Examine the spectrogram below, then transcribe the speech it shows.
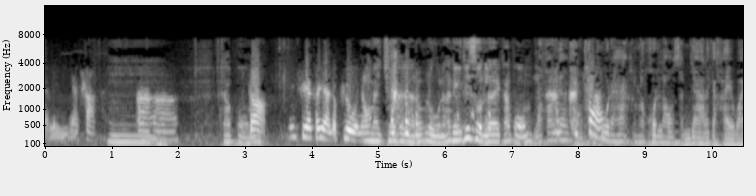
อะไรอย่างเงี้ยค่ะอืมอ่าครับผมก็ ไม่เชื่อก็อย่าลบหลู่เนาะไม่เชื่อก็อย่าลบหลู่นะฮะดีที่สุดเลยครับผม แล้วก็เรื่องของค่ะคำพูดนะฮะเราคนเราสัญญาอะไรกับใครไว้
